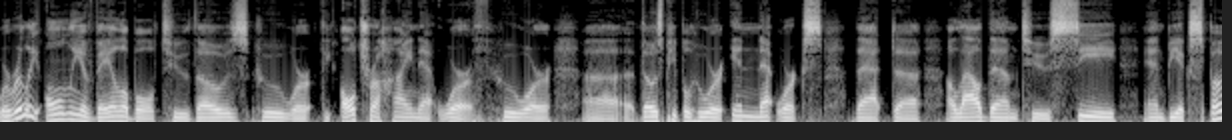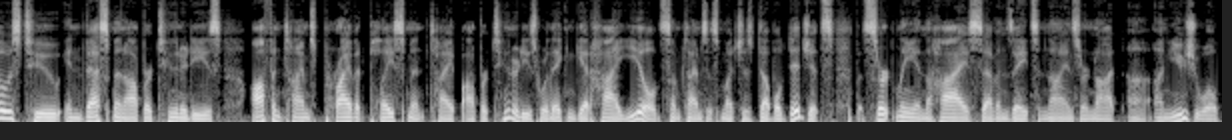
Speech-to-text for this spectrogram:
were really only available to those who were the ultra high net worth, who were uh, those people who were in networks that uh, allowed them to see and be exposed to investment opportunities, oftentimes private placement type opportunities where they can get high yields, sometimes as much as double digits, but certainly in the high sevens, eights, and nines are not uh, unusual.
